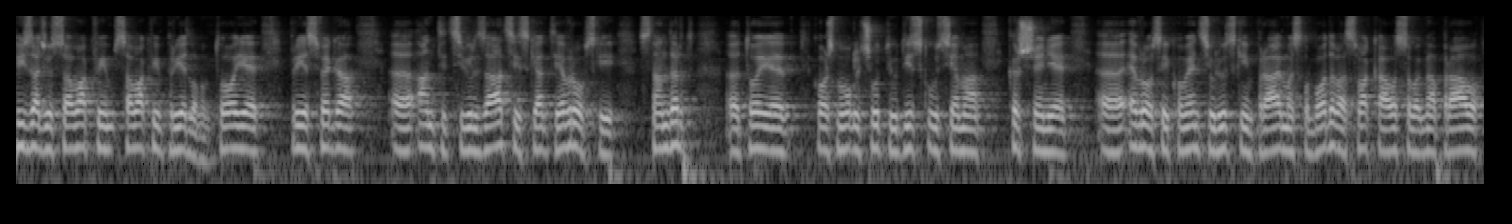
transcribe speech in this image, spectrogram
izađu sa ovakvim, sa ovakvim prijedlogom. To je prije svega eh, anticivilizacijski, antievropski standard. Eh, to je, kao što smo mogli čuti u diskusijama, kršenje eh, Evropske konvencije u ljudskim pravima, slobodama. Svaka osoba ima pravo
